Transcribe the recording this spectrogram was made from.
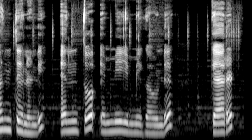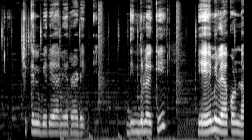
అంతేనండి. ఎంతో ఎమ్మీ ఎమ్మీగా ఉండే క్యారెట్ చికెన్ బిర్యానీ రెడీ. ఇందులోకి ఏమి లేకుండా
